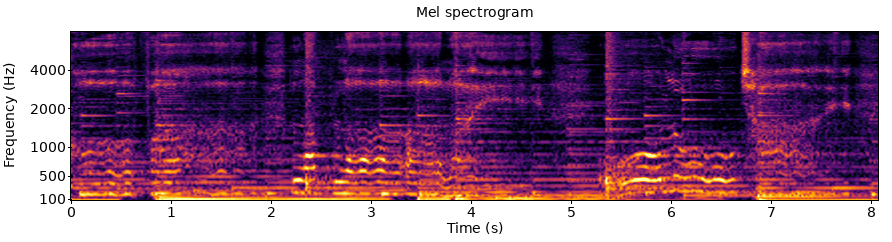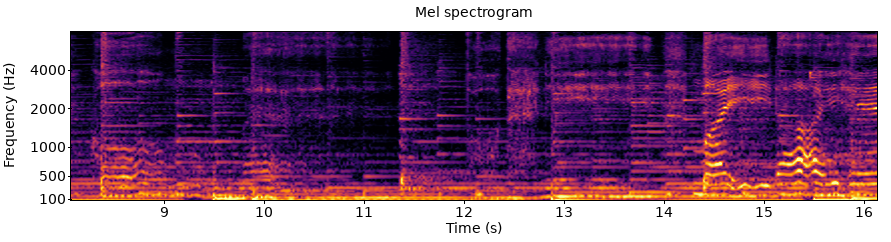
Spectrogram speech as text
ขอบฟ้าลับลาอะไรโอ้ลูกชายของแม่ ต่อแต่นี้ไม่ได้เห็น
